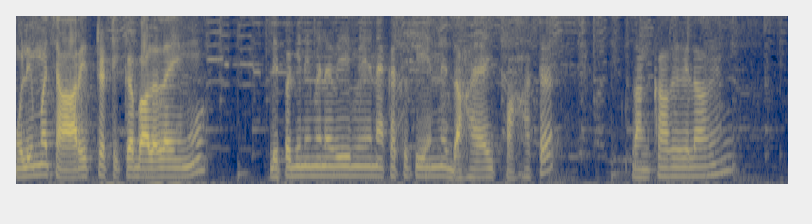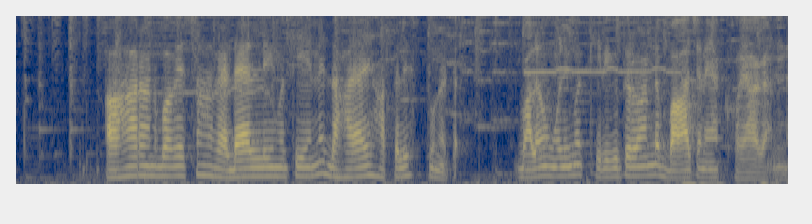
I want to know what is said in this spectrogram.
මුලින්ම චාරිත්‍ර ටික බලලා ඉමු. ලිපගිනි මෙනවීමේ නැකත තියෙන්නේ 10යි 5ට ලංකාවේ වෙලාවෙන් ආහාර අනුභවය සහ වැඩැල්ලීම තියෙන්නේ 10යි 43ට. බලමු මුලින්ම කිරිගුතරවන්න භාජනයක් හොයාගන්න.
